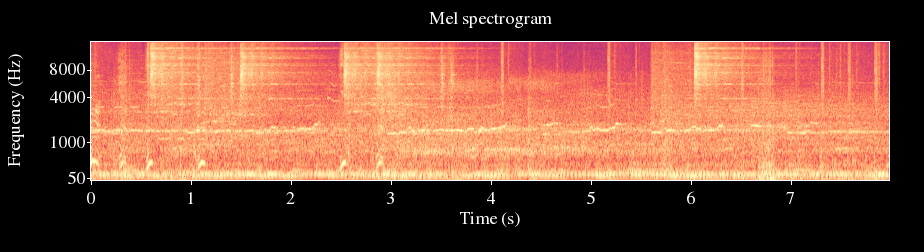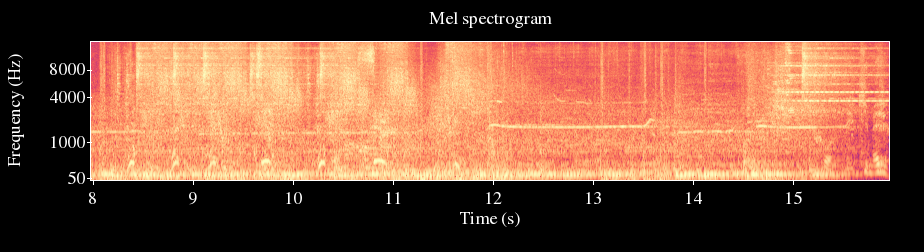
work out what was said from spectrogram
決める。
